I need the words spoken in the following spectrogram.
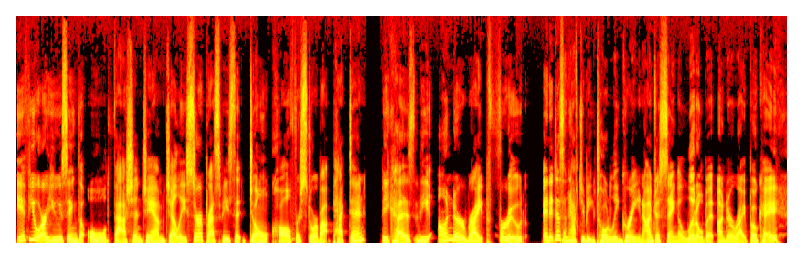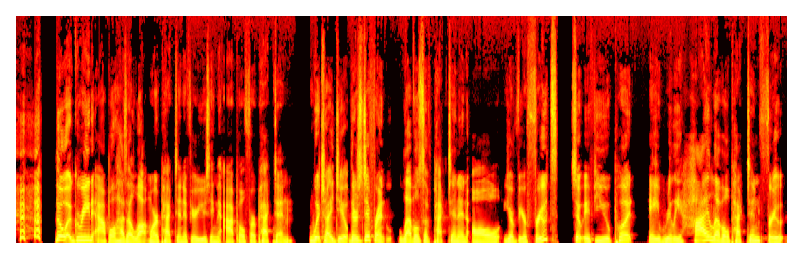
If you are using the old fashioned jam jelly syrup recipes that don't call for store bought pectin, because the underripe fruit, and it doesn't have to be totally green. I'm just saying a little bit underripe, okay? Though a green apple has a lot more pectin if you're using the apple for pectin, which I do. There's different levels of pectin in all of your fruits. So if you put a really high level pectin fruit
